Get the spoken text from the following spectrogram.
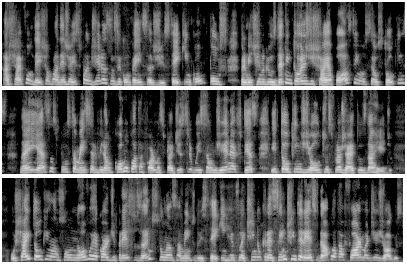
a Chai Foundation planeja expandir essas recompensas de staking com pools, permitindo que os detentores de Shai apostem os seus tokens, né? E essas pools também servirão como plataformas para distribuição de NFTs e tokens de outros projetos da rede. O Shai Token lançou um novo recorde de preços antes do lançamento do staking, refletindo o crescente interesse da plataforma de jogos.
